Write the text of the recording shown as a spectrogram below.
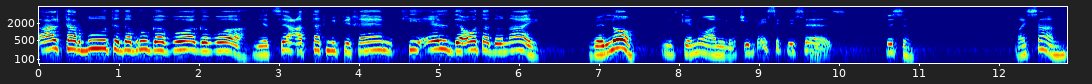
אל תרבו תדברו גבוה גבוה, יצא עתק מפיכם כי אל דעות אדוני, ולא נתקנו עלילות. She basically says, listen, my son,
